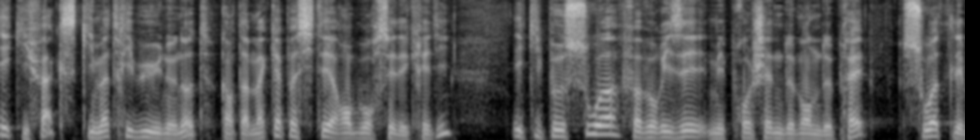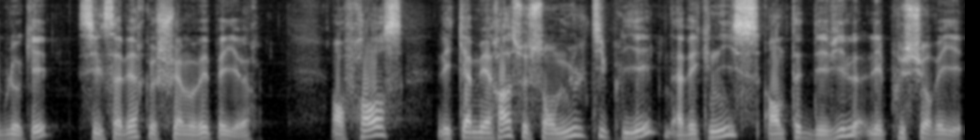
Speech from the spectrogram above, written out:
Equifax qui m'attribue une note quant à ma capacité à rembourser des crédits et qui peut soit favoriser mes prochaines demandes de prêt, soit les bloquer s'il s'avère que je suis un mauvais payeur. En France, les caméras se sont multipliées avec Nice en tête des villes les plus surveillées.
